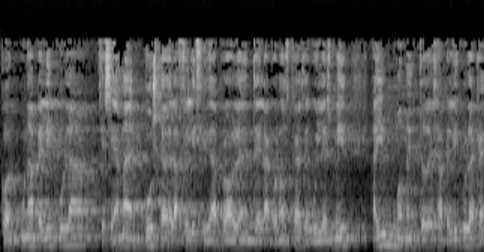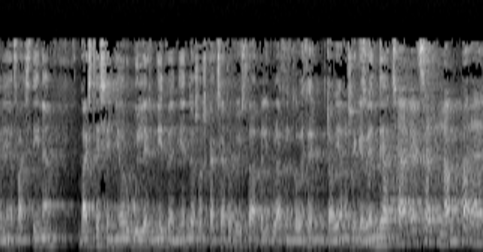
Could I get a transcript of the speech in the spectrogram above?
con una película que se llama En busca de la felicidad, probablemente la conozcas, de Will Smith. Hay un momento de esa película que a mí me fascina. Va este señor Will Smith vendiendo esos cacharros, he visto la película cinco veces, todavía no sé qué vende. Esas lámparas.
